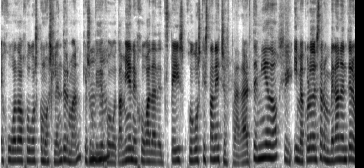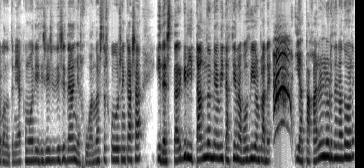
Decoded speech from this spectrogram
he jugado a juegos como Slenderman, que es un videojuego también, he jugado a Dead Space, juegos que están hechos para darte miedo. Sí. Y me acuerdo de estar un verano entero cuando tenía como 16 y 17 años jugando a estos juegos en casa y de estar gritando en mi habitación a voz viva en plan de ¡Ah! y apagar el ordenador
